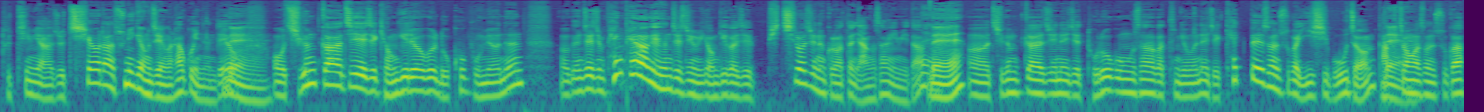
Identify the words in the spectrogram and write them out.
두 팀이 아주 치열한 순위 경쟁을 하고 있는데요. 네. 어, 지금까지의 이제 경기력을 놓고 보면은 어, 굉장히 좀 팽팽하게 현재 지금 경기가 이제 피- 치러지는 그런 어떤 양상입니다. 네. 네. 어, 지금까지는 이제 도로공사 같은 경우는 이제 캣벨 선수가 25점, 박정화 선수가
